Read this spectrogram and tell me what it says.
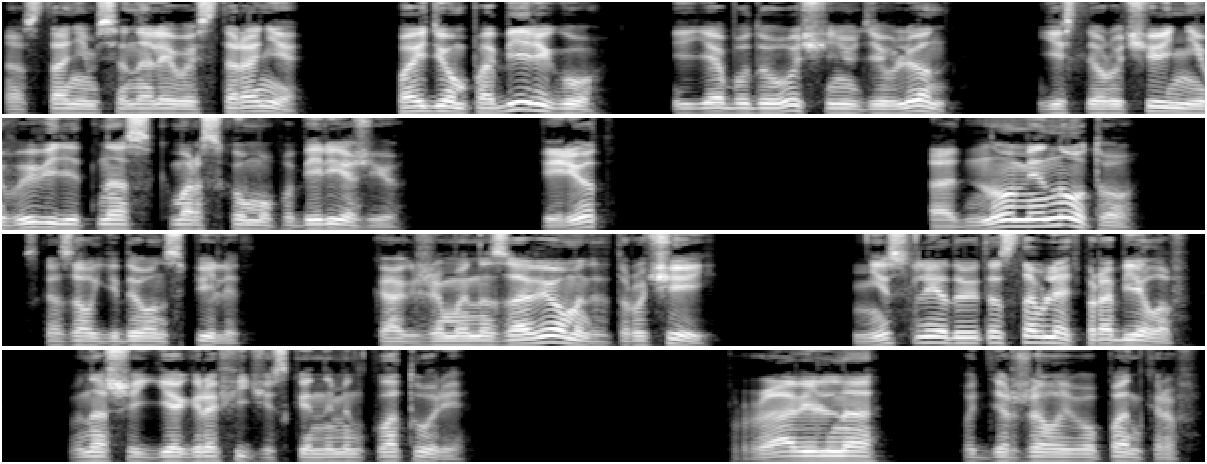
Останемся на левой стороне. Пойдем по берегу, и я буду очень удивлен, если ручей не выведет нас к морскому побережью. Вперед!» «Одну минуту», — сказал Гидеон Спилет. «Как же мы назовем этот ручей? Не следует оставлять пробелов в нашей географической номенклатуре». «Правильно», — поддержал его Пенкроф.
